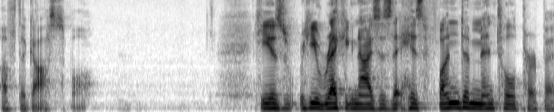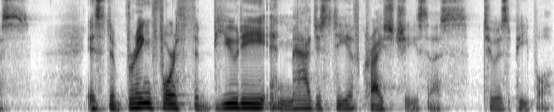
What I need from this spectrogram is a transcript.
of the gospel. He, is, he recognizes that his fundamental purpose is to bring forth the beauty and majesty of Christ Jesus to his people.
